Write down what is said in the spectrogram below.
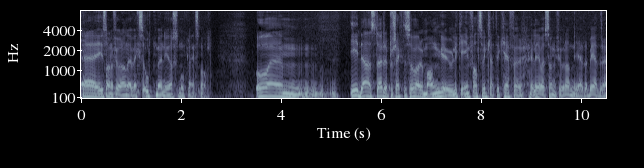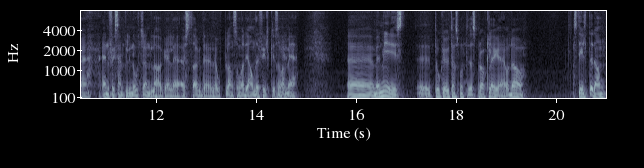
uh, I Sogn og Fjordane vokser opp med nynorsk som opplæringsmål. Og um, I det større prosjektet så var det mange ulike innfallsvinkler til hvorfor elever i Sogn og Fjordane gjør det bedre enn f.eks. i Nord-Trøndelag eller Øst-Agder eller Oppland, som var de andre fylkene som var med. Uh, men vi tok utgangspunkt i det språklige, og da stilte den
